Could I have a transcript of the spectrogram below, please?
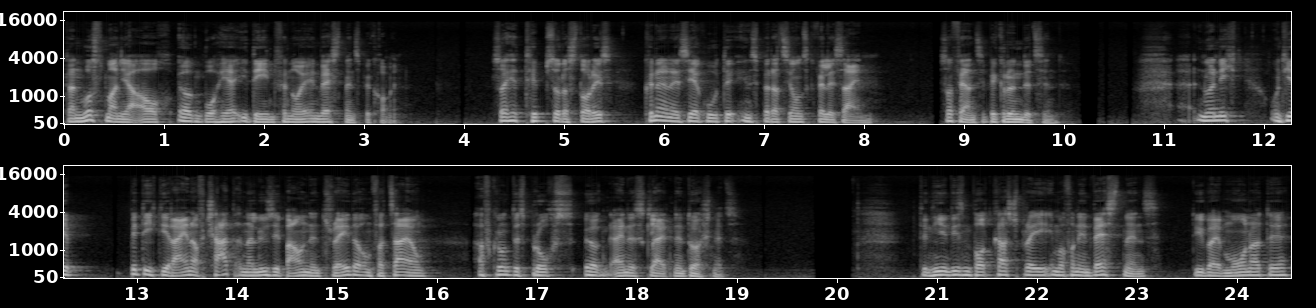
dann muss man ja auch irgendwoher Ideen für neue Investments bekommen. Solche Tipps oder Stories können eine sehr gute Inspirationsquelle sein, sofern sie begründet sind. Äh, nur nicht, und hier bitte ich die rein auf Chartanalyse bauenden Trader um Verzeihung, aufgrund des Bruchs irgendeines gleitenden Durchschnitts. Denn hier in diesem Podcast spreche ich immer von Investments, die über Monate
